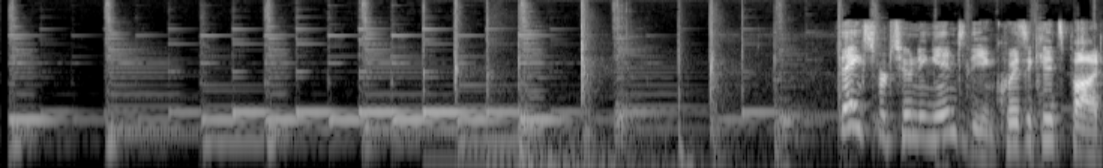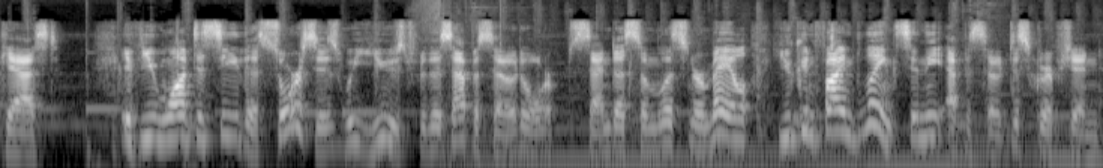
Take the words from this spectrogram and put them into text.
Thanks for tuning in to the Inquisikids podcast. If you want to see the sources we used for this episode or send us some listener mail, you can find links in the episode description.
